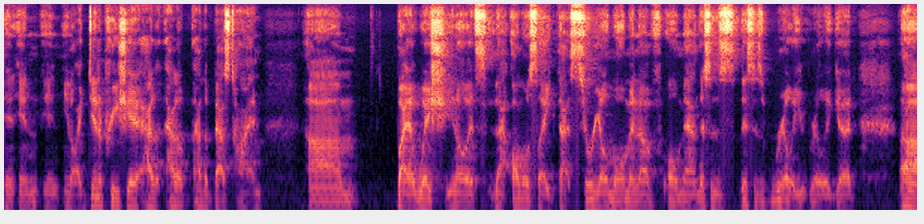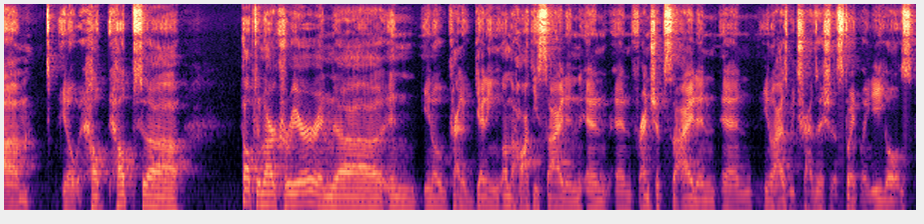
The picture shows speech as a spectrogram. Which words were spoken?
And, you know, I did appreciate it. Had had had the best time. Um, but I wish you know it's that almost like that surreal moment of oh man, this is this is really really good. Um, you know, helped helped uh, helped in our career and uh, in you know kind of getting on the hockey side and and and friendship side and and you know as we transitioned to Stony Plain Eagles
